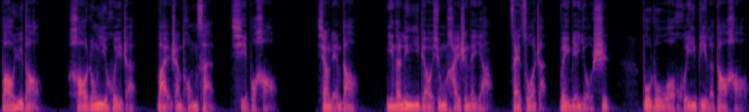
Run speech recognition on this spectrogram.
宝玉道：“好容易会着，晚上同散，岂不好？”香莲道：“你那另一表兄还是那样，在坐着，未免有事，不如我回避了，倒好。”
